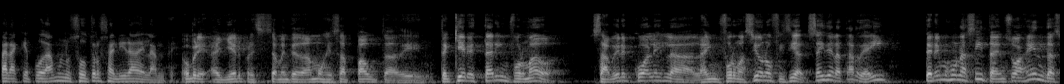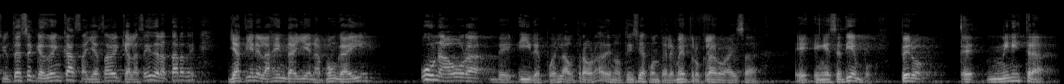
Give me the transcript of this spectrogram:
para que podamos nosotros salir adelante. Hombre, ayer precisamente damos esa pauta de usted quiere estar informado, saber cuál es la, la información oficial. Seis de la tarde ahí tenemos una cita en su agenda. Si usted se quedó en casa, ya sabe que a las seis de la tarde ya tiene la agenda llena. Ponga ahí una hora y después la otra hora de noticias con Telemetro, claro, a esa, eh, en ese tiempo. Pero, eh, ministra,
